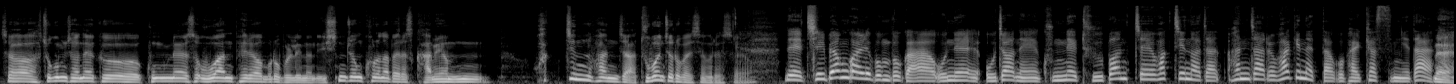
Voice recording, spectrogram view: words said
자, 조금 전에 그 국내에서 우한 폐렴으로 불리는 이 신종 코로나 바이러스 감염 확 진 환자 두 번째로 발생을 했어요. 네, 질병관리본부가 오늘 오전에 국내 두 번째 확진 환자, 를 확인했다고 밝혔습니다. 네.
